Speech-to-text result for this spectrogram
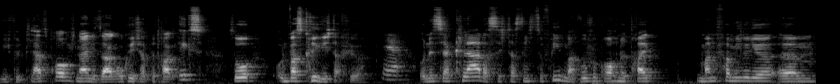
wie viel Platz brauche ich? Nein, die sagen, okay, ich habe Betrag X, so, und was kriege ich dafür? ja. Und ist ja klar, dass sich das nicht zufrieden macht. Wofür braucht eine Drei-Mann-Familie ähm,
